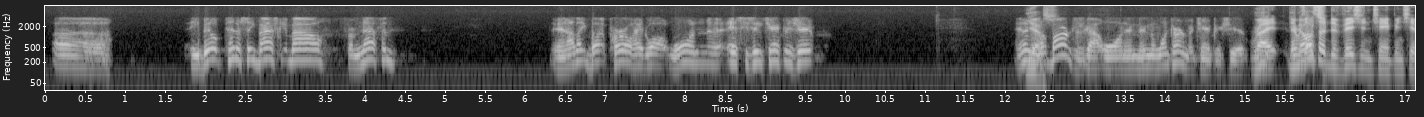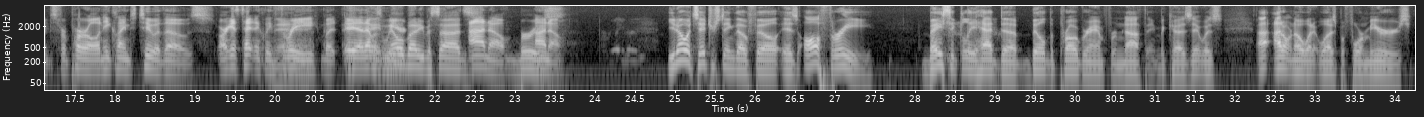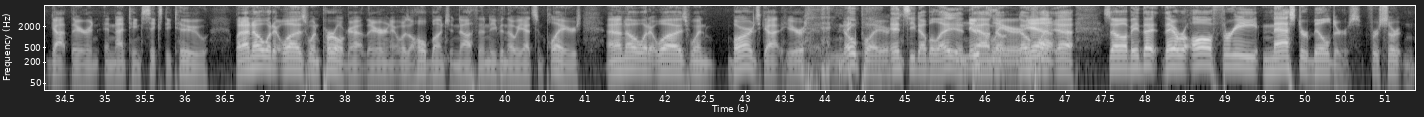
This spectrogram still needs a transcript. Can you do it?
Uh, he built Tennessee basketball from nothing, and I think Buck Pearl had what one uh, SEC championship. And Yes. Barnes has got one, and then the one tournament championship. Right. You There was also division championships for Pearl, and he claims two of those, or I guess technically three. But yeah, that was Ain't weird. Nobody besides I know. Bruce. I know. You know what's interesting though, Phil, is all three basically had to build the program from nothing because it was I, I don't know what it was before Mears got there in, in 1962, but I know what it was when Pearl got there, and it was a whole bunch of nothing, even though he had some players. And I know what it was when Barnes got here, no player. NCAA in Nuclear, town. No, no yeah. play- yeah. So I mean, they, they were all three master builders for certain.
